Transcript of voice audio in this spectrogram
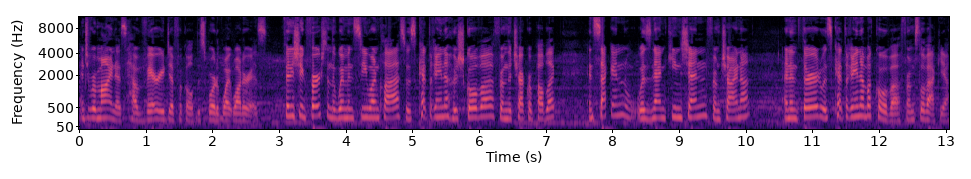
and to remind us how very difficult the sport of whitewater is. Finishing first in the women's C1 class was Kateřina Hošková from the Czech Republic. In second was Nankin Shen from China. And in third was Katerina Makova from Slovakia.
